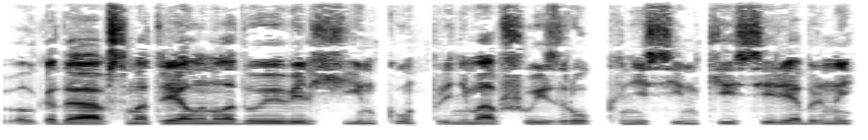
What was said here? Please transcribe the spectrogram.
Волкодав смотрел на молодую вельхинку, принимавшую из рук князинки серебряной,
